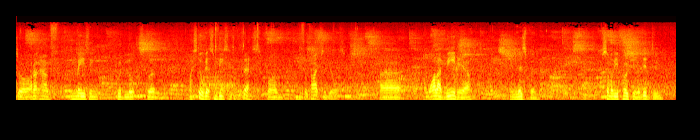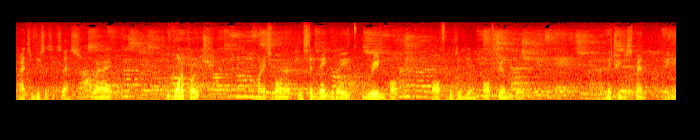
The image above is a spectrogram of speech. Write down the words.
so I don't have amazing good looks, but I still get some decent success from different types of girls. Uh, while I've been here in Lisbon, some of the approaches I did do, I had some decent success. Where with one approach, I managed to go on an instant date with a really hot half Brazilian, half German girl, and literally just spent maybe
